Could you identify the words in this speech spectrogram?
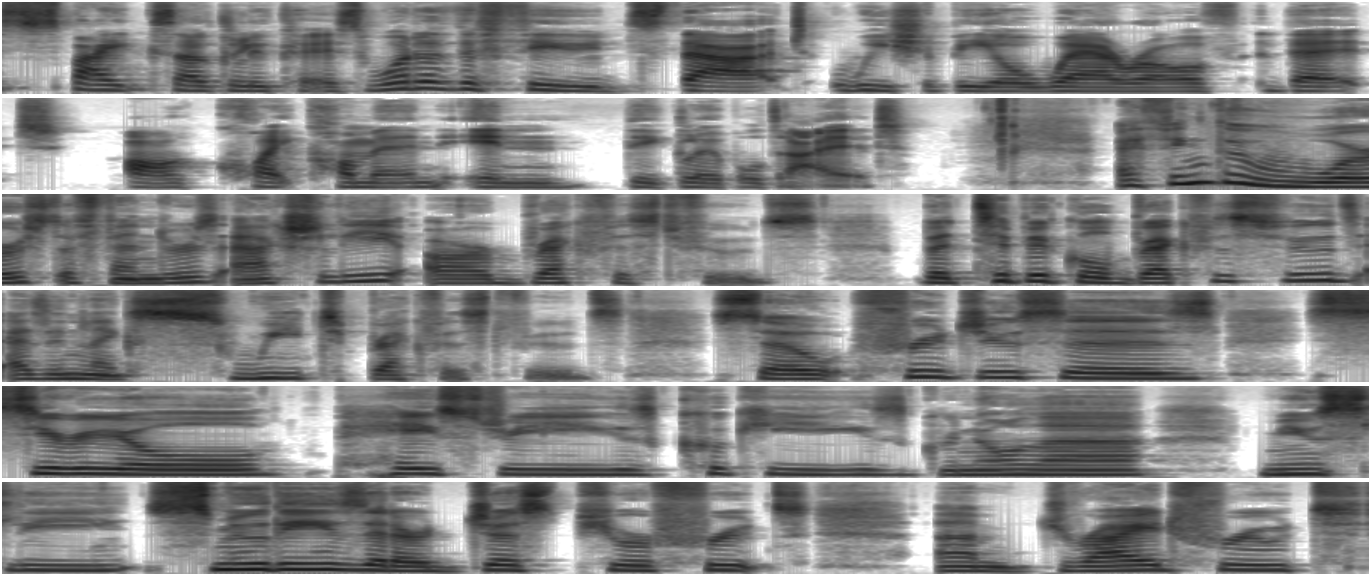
spikes our glucose? What are the foods that we should be aware of that are quite common in the global diet? I think the worst offenders actually are breakfast foods, but typical breakfast foods, as in like sweet breakfast foods. So, fruit juices, cereal, pastries, cookies, granola, muesli, smoothies that are just pure fruit, um, dried fruit,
